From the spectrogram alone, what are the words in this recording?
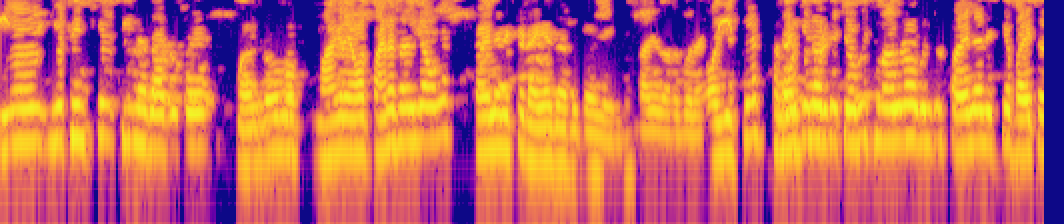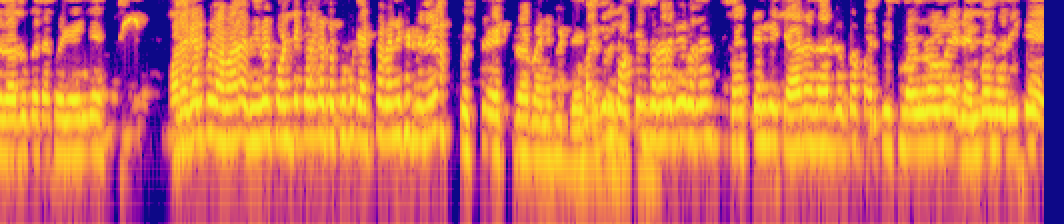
ये ये फिंच के तीन हज़ार रूपए मांग रहा हूँ मांग रहे हैं और फाइनल फाइनल क्या होंगे? फाइनल इसके ढाई हज़ार रूपए हो जाएँगे। ढाई हज़ार रुपए और इसके सन की चौबीस मांग रहा हूँ बिल्कुल फाइनल इसके बाईस हज़ार रूपए तक हो जाएँगे। और अगर कोई हमारा व्यूवर कॉन्टेक्ट करेगा तो उसको कुछ एक्स्ट्रा बेनिफिट मिलेगा? कुछ तो एक्स्ट्रा बेनिफिट दे बाकी कॉकटेल्स वगैरह के बताएँ कॉकटेल के चार हज़ार रूपए पर पीस मांग रहा हूँ मैं रेम्बो लोरी के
